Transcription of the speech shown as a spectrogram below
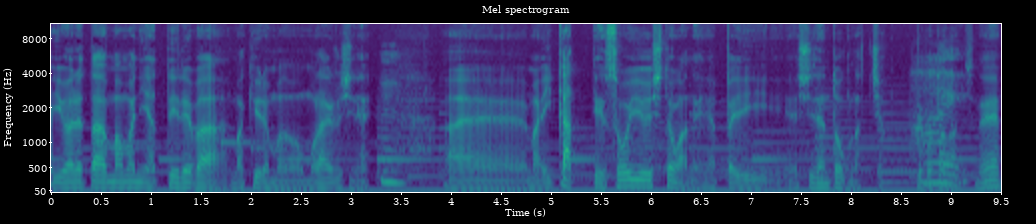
言われたままにやっていれば、まあ、給料ももらえるしね、うん。えーまあいいかっていうそういう人がねやっぱり自然と多くなっちゃうってことなんですね。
